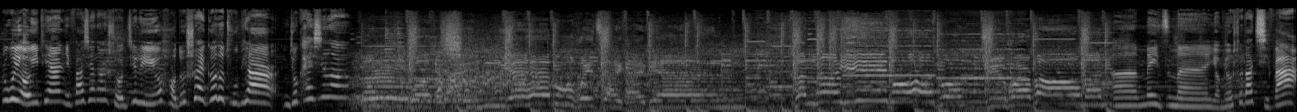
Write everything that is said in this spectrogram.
如果有一天你发现他手机里有好多帅哥的图片，你就开心了。”嗯，妹子们有没有受到启发？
